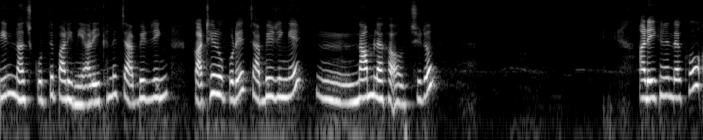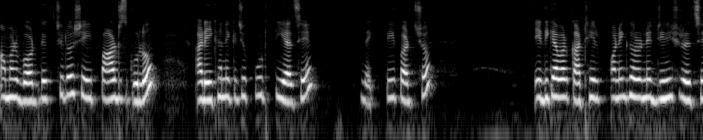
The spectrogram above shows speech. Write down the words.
দিন নাচ করতে পারিনি। আর এইখানে চাবির রিং, কাঠের ওপরে চাবির রিংয়ের নাম লেখা হচ্ছিল। আর এইখানে দেখো আমার বর দেখছিল সেই পার্টসগুলো। আর এইখানে কিছু কুর্তি আছে, দেখতেই পারছ। এদিকে আবার কাঠের অনেক ধরনের জিনিস রয়েছে।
